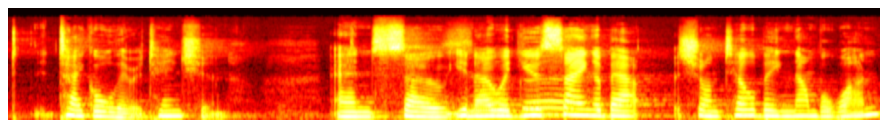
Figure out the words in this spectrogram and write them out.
t- take all their attention. And so you know what you're saying about chantel being number one?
